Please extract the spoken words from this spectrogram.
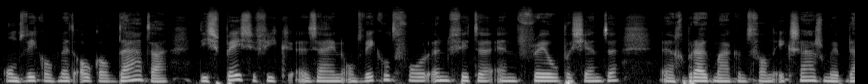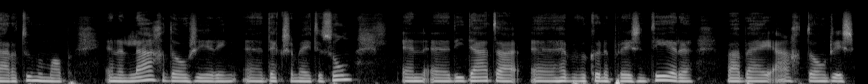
ontwikkeld met ook al data die specifiek uh, zijn ontwikkeld voor unfitte en frail patiënten. Uh, gebruikmakend van ixazomib, daratumumab en een lage dosering uh, dexamethason. En uh, die data uh, hebben we kunnen presenteren, waarbij aangetoond is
